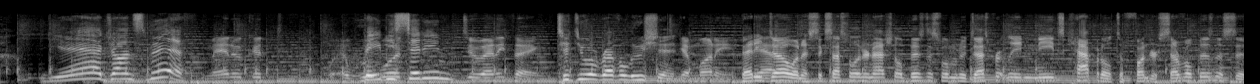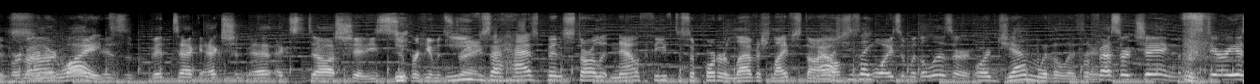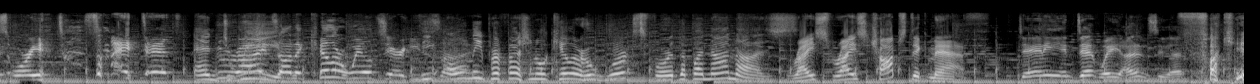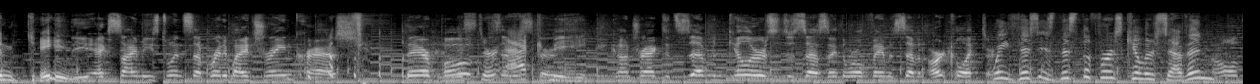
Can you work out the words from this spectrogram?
Yeah, John Smith man who could who would babysitting do anything, to do a revolution. get money. Betty Yeah. Doe, and a successful international businesswoman who desperately needs capital to fund her several businesses. Bernard White. White is a bid tech action. Uh, ex, oh shit, he's superhuman E- strength. Eve's a has-been starlet, now thief to support her lavish lifestyle. No, she's like Poison with a lizard. or gem with a lizard. Professor Ching, the mysterious Oriental scientist And who dweeb. rides on a killer wheelchair. He the designed. only professional killer who works for the bananas. rice, rice, chopstick math. Danny and Dent. Wait, I didn't see that. Fucking game. The ex Siamese twins separated by a train crash. they are both Mr. sinister. Acme. He contracted seven killers to assassinate the world famous seven art collector. Wait, this is this the first Killer Seven? Oh,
